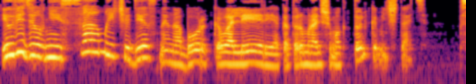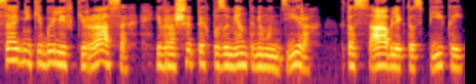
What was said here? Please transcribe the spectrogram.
и увидел в ней самый чудесный набор кавалерии, о котором раньше мог только мечтать. Всадники были в кирасах и в расшитых позументами мундирах, кто с саблей, кто с пикой,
